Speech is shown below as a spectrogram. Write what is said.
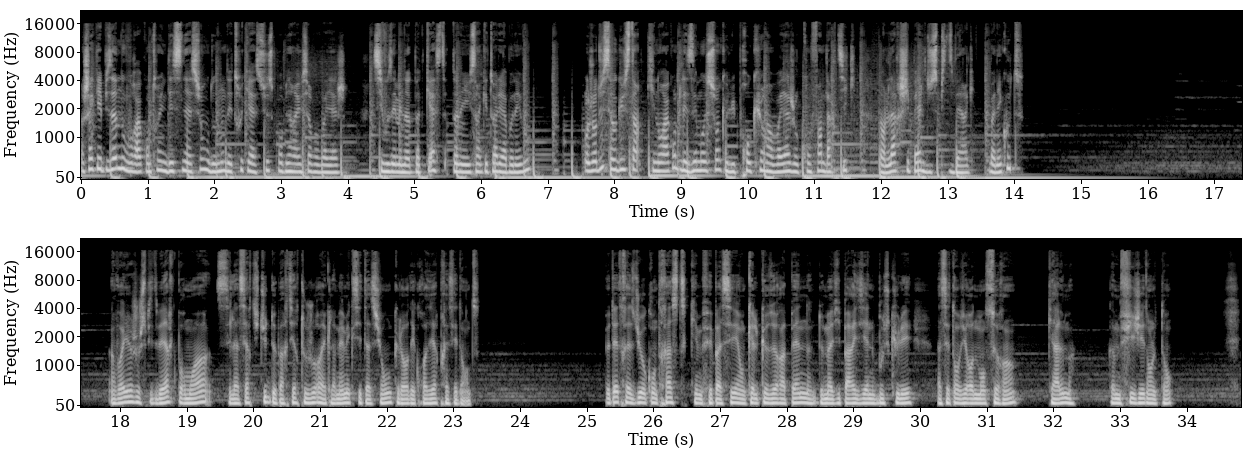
Dans chaque épisode, nous vous racontons une destination ou donnons des trucs et astuces pour bien réussir vos voyages. Si vous aimez notre podcast, donnez-lui 5 étoiles et abonnez-vous. Aujourd'hui, c'est Augustin qui nous raconte les émotions que lui procure un voyage aux confins de l'Arctique dans l'archipel du Spitzberg. Bonne écoute Un voyage au Spitzberg, pour moi, c'est la certitude de partir toujours avec la même excitation que lors des croisières précédentes. Peut-être est-ce dû au contraste qui me fait passer en quelques heures à peine de ma vie parisienne bousculée à cet environnement serein, calme, comme figé dans le temps.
